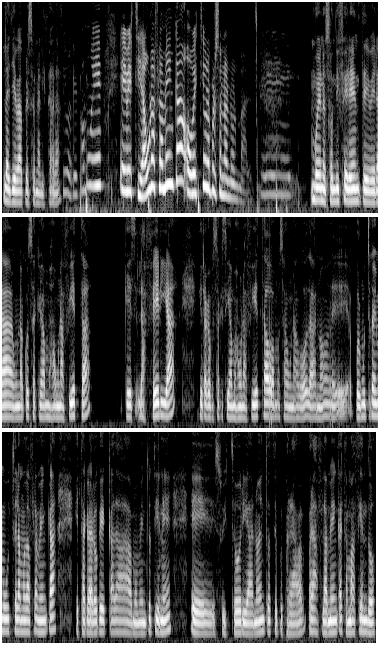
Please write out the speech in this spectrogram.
la lleva personalizada. Sí, porque ¿cómo es eh, vestir a una flamenca o vestir a una persona normal? Eh, Bueno, son diferentes, verás, una cosa es que vamos a una fiesta, que es la feria, y otra cosa que si vamos a una fiesta o vamos a una boda, ¿no? Eh, por mucho que a mí me guste la moda flamenca, está claro que cada momento tiene eh, su historia, ¿no? Entonces, pues para, para flamenca estamos haciendo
